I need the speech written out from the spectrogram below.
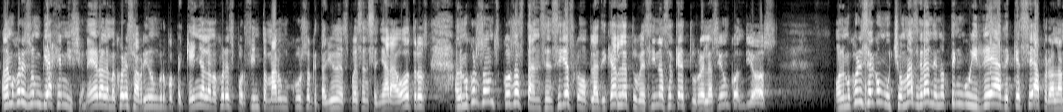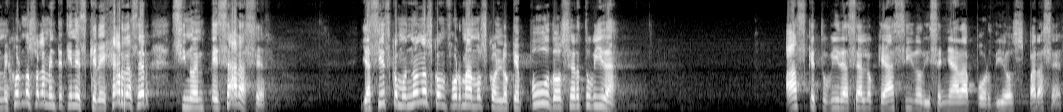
A lo mejor es un viaje misionero, a lo mejor es abrir un grupo pequeño, a lo mejor es por fin tomar un curso que te ayude después a enseñar a otros. A lo mejor son cosas tan sencillas como platicarle a tu vecino acerca de tu relación con Dios. O a lo mejor es algo mucho más grande, no tengo idea de qué sea, pero a lo mejor no solamente tienes que dejar de hacer, sino empezar a hacer. Y así es como no nos conformamos con lo que pudo ser tu vida. Haz que tu vida sea lo que ha sido diseñada por Dios para ser.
